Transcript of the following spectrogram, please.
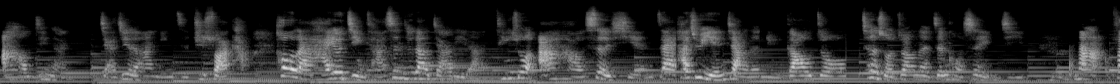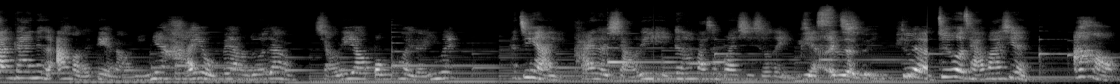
阿豪竟然假借了他名字去刷卡。后来还有警察甚至到家里来，听说阿豪涉嫌在他去演讲的女高中厕所装的针孔摄影机。那翻开那个阿豪的电脑，里面还有非常多让小丽要崩溃的，因为。他竟然拍了小丽跟他发生关系时候的影片，私人的影片。对，最后才发现阿豪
